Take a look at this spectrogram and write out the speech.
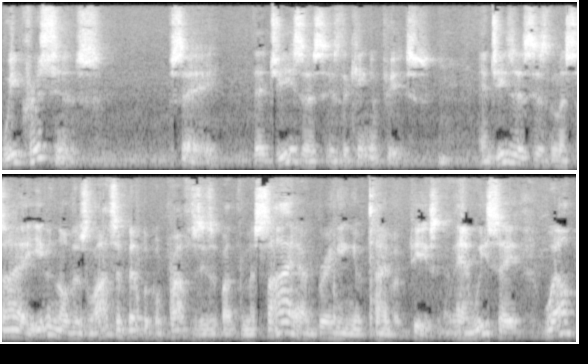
we Christians say that Jesus is the King of Peace. And Jesus is the Messiah, even though there's lots of biblical prophecies about the Messiah bringing a time of peace. And we say, well,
